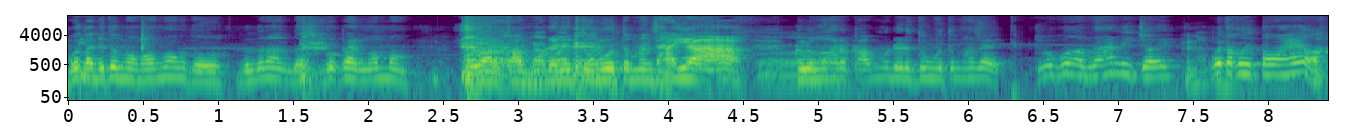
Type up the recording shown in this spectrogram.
gue tadi tuh mau ngomong tuh beneran terus gue pengen ngomong keluar kamu dari tubuh teman saya. Keluar kamu dari tubuh teman saya. Cuma gue nggak berani coy. Gue takut ditoel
